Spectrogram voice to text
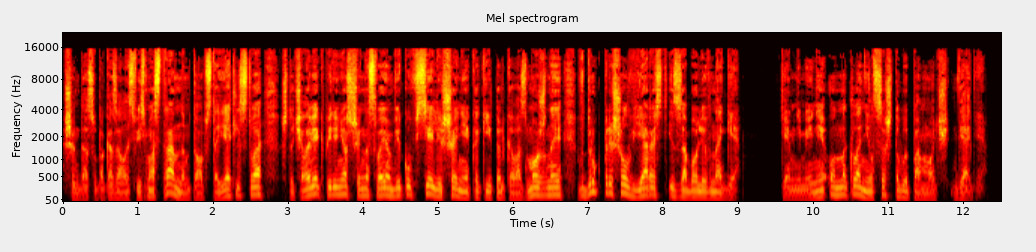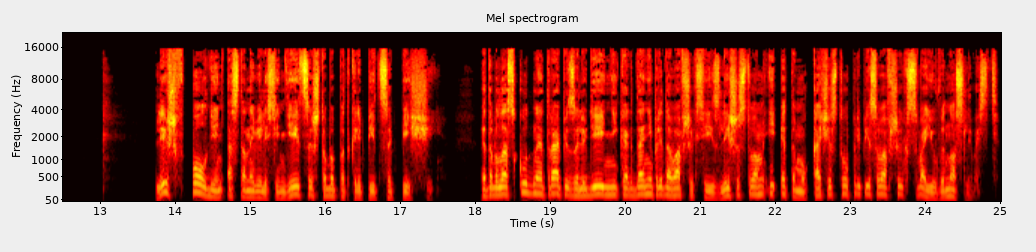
Шиндасу показалось весьма странным то обстоятельство, что человек, перенесший на своем веку все лишения, какие только возможные, вдруг пришел в ярость из-за боли в ноге. Тем не менее он наклонился, чтобы помочь дяде. Лишь в полдень остановились индейцы, чтобы подкрепиться пищей. Это была скудная трапеза людей, никогда не предававшихся излишествам и этому качеству приписывавших свою выносливость.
